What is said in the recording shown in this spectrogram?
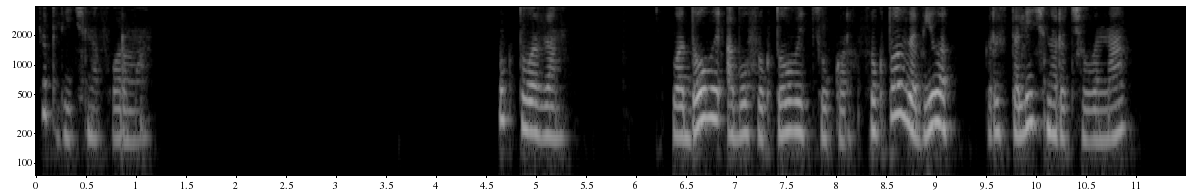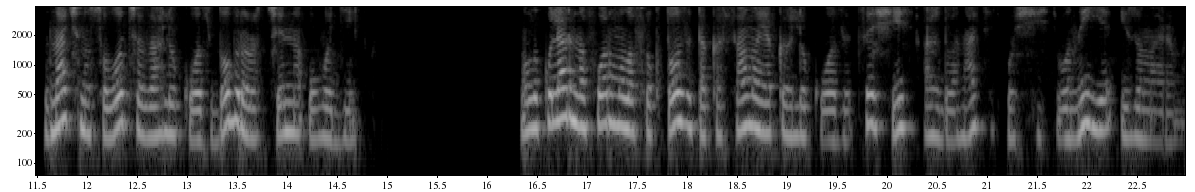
циклічна форма. Фруктоза Плодовий або фруктовий цукор. Фруктоза біла кристалічна речовина, значно солодша за глюкозу, добре розчинна у воді. Молекулярна формула фруктози така сама, як і глюкози. Це 6H12O6. Вони є ізомерами.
